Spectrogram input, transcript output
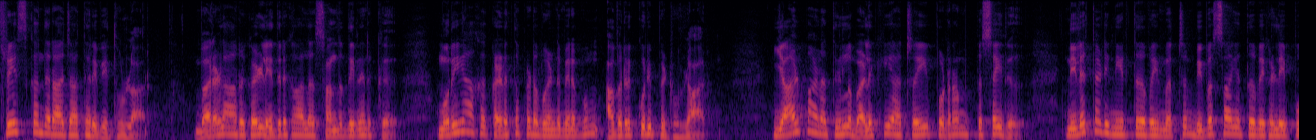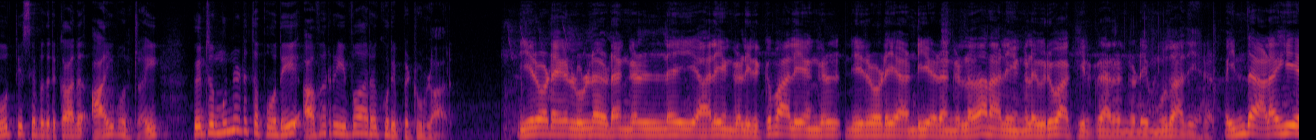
ஸ்ரீஸ்கந்தராஜா தெரிவித்துள்ளார். வரலாறுகள் எதிர்கால சந்ததியினருக்கு முறையாக கடத்தப்பட வேண்டும் எனவும் அவர் குறிப்பிட்டுள்ளார். யாழ்ப்பாணத்தில் வழுக்கையாற்றை புனரமைப்பு செய்து நிலத்தடி நீர் தேவை மற்றும் விவசாய தேவைகளை பூர்த்தி செய்வதற்கான ஆய்வொன்றை இன்று முன்னெடுத்த போதே அவர் இவ்வாறு குறிப்பிட்டுள்ளார். நீரோடைகள் உள்ள இடங்களில் ஆலயங்கள் இருக்கும். ஆலயங்கள் நீரோடைய அண்டிய இடங்களில் தான் ஆலயங்களை உருவாக்கியிருக்கிறார்கள் எங்களுடைய மூதாதையர்கள். இந்த அழகிய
